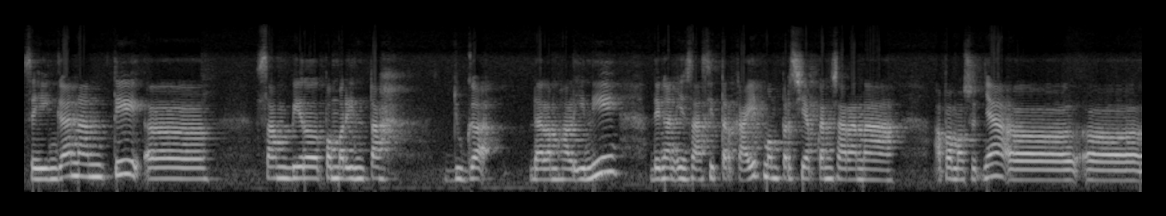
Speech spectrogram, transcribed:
sehingga nanti eh, sambil pemerintah juga dalam hal ini dengan instansi terkait mempersiapkan sarana apa maksudnya eh, eh,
